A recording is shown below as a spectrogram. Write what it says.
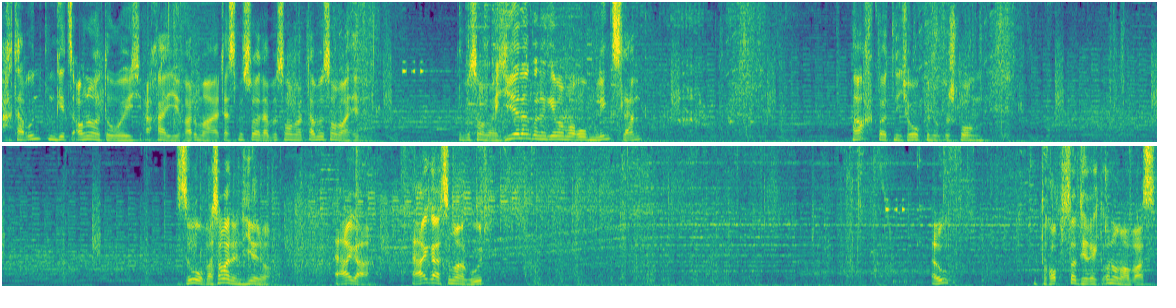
ach, da unten geht's auch noch durch. Ach, hier, warte mal, das müssen wir, da müssen wir mal, da müssen wir mal hin. Da müssen wir mal hier lang und dann gehen wir mal oben links lang. Ach Gott, nicht hoch genug gesprungen. So, was haben wir denn hier noch? Ärger. Ärger ist immer gut. Oh. Du droppst da direkt auch nochmal was.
